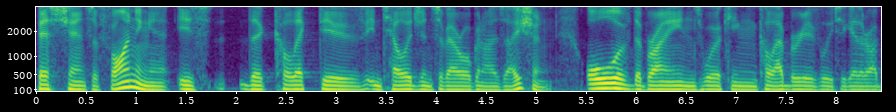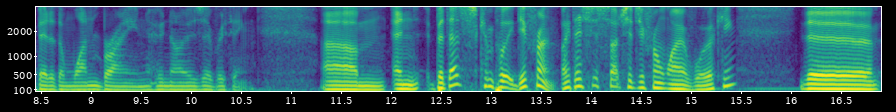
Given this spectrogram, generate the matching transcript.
best chance of finding it is the collective intelligence of our organization. All of the brains working collaboratively together are better than one brain who knows everything. Um, and but that's completely different. Like that's just such a different way of working. The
